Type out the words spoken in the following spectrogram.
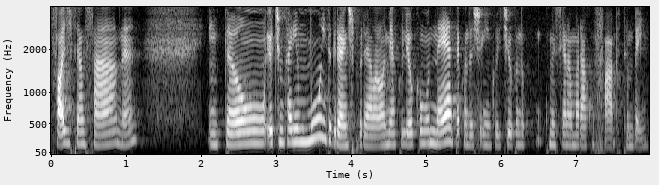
Só de pensar, né? Então, eu tinha um carinho muito grande por ela. Ela me acolheu como neta quando eu cheguei em Curitiba, quando eu comecei a namorar com o Fábio também.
